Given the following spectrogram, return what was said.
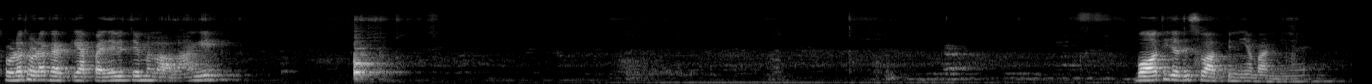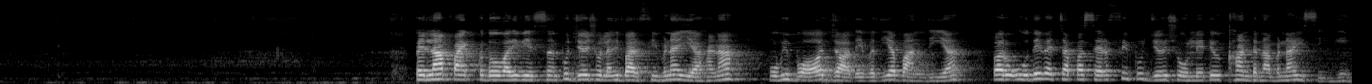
ਥੋੜਾ ਥੋੜਾ ਕਰਕੇ ਆਪਾਂ ਇਹਦੇ ਵਿੱਚ ਮਿਲਾ ਲਾਂਗੇ। ਬਹੁਤ ਹੀ ਜ਼ਿਆਦਾ ਸਵਾਦ ਪਿੰਨੀਆਂ ਬਣਦੀਆਂ ਇਹ। ਪਹਿਲਾਂ ਆਪਾਂ ਇੱਕ ਦੋ ਵਾਰੀ ਵੇਸਣ ਭੁੱਜੇ ਛੋਲਿਆਂ ਦੀ ਬਰਫੀ ਬਣਾਈ ਆ ਹਨਾ? ਉਹ ਵੀ ਬਹੁਤ ਜ਼ਿਆਦਾ ਵਧੀਆ ਬਣਦੀ ਆ। ਪਰ ਉਹਦੇ ਵਿੱਚ ਆਪਾਂ ਸਿਰਫ ਹੀ ਭੁੱਜੇ ਛੋਲੇ ਤੇ ਖੰਡ ਨਾਲ ਬਣਾਈ ਸੀਗੀ।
